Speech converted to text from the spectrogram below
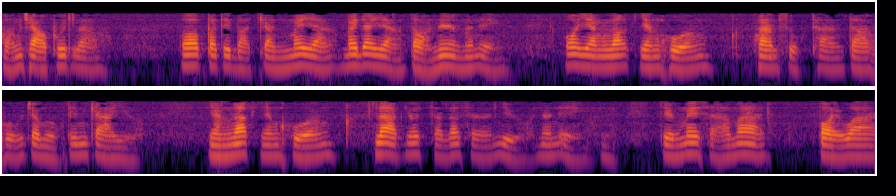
ของชาวพุทธเรา เพราะปฏิบัติกันไม่อย่างไม่ได้อย่างต่อเนื่องนั่นเองเพราะยังรักยังหวงความสุขทางตาหูจมูกลิ้นกายอยู่ ยังรักยังหวงลาบยศสรรเสริญอยู่นั่นเอง จึงไม่สามารถปล่อยวาง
